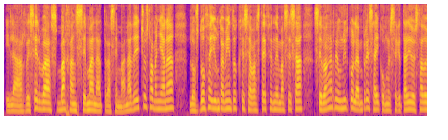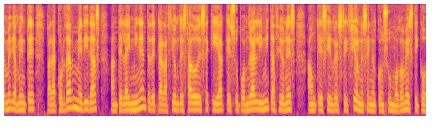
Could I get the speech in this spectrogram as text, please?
y las reservas bajan semana tras semana. De hecho, esta mañana los 12 ayuntamientos que se abastecen de Masesa se van a reunir con la empresa y con el secretario de Estado de Medio Ambiente para acordar medidas ante la inminente declaración de estado de sequía que supondrá limitaciones, aunque sin restricciones en el consumo doméstico.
